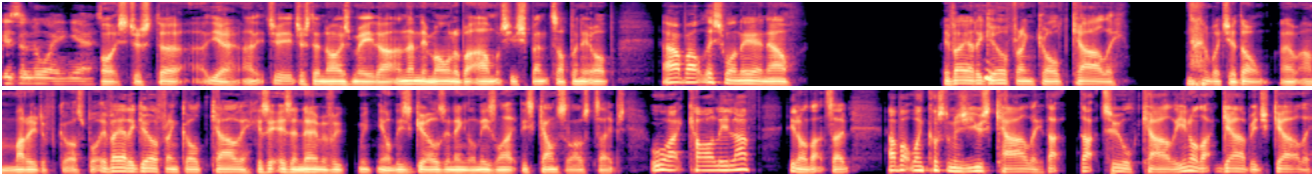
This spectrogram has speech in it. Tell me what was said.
is annoying. Yes. Oh, it's just, uh, yeah, and it, it just annoys me that. And then they moan about how much you've spent topping it up. How about this one here now? If I had a girlfriend called Carly, which I don't. I'm married, of course. But if I had a girlfriend called Carly, because it is a name of you know these girls in England, these like these council house types. Oh, like Carly, love, you know that type. How about when customers use Carly, that that tool Carly, you know that garbage Carly,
